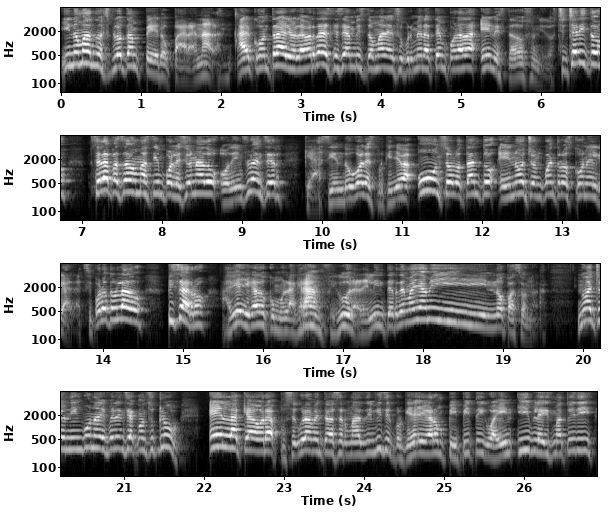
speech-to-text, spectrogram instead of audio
y nomás no explotan, pero para nada. Al contrario, la verdad es que se han visto mal en su primera temporada en Estados Unidos. Chicharito se le ha pasado más tiempo lesionado o de influencer que haciendo goles porque lleva un solo tanto en 8 encuentros con el Galaxy. Por otro lado, Pizarro había llegado como la gran figura del Inter de Miami y no pasó nada. No ha hecho ninguna diferencia con su club, en la que ahora pues seguramente va a ser más difícil porque ya llegaron Pipita Higuaín y Blaze Matuidi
